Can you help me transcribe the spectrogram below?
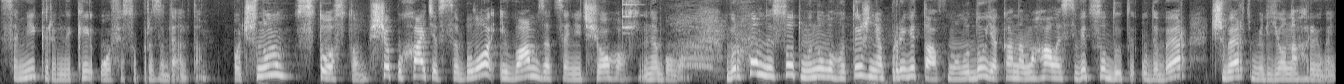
самі керівники офісу президента. Почну з тостом, щоб у хаті все було, і вам за це нічого не було. Верховний суд минулого тижня привітав молоду, яка намагалась відсудити у ДБР чверть мільйона гривень.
